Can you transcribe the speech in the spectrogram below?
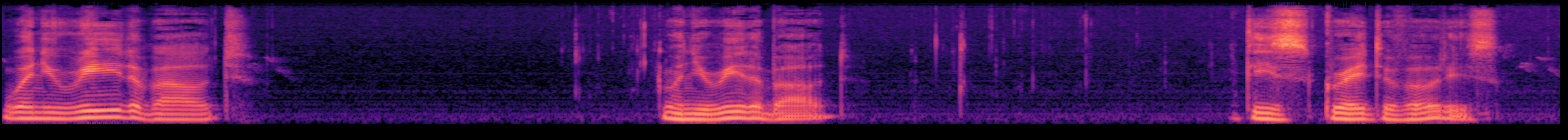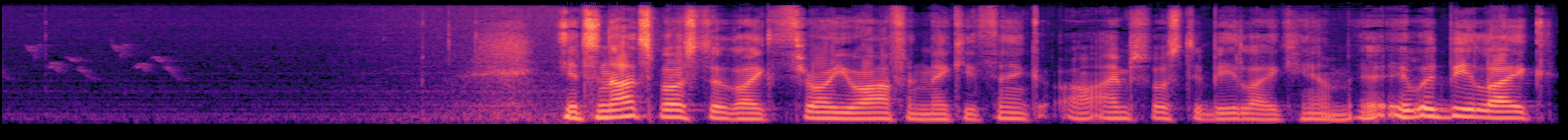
when you read about when you read about these great devotees. It's not supposed to like throw you off and make you think, "Oh, I'm supposed to be like him." It, would be like,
